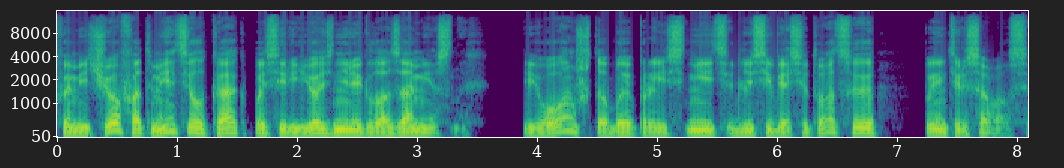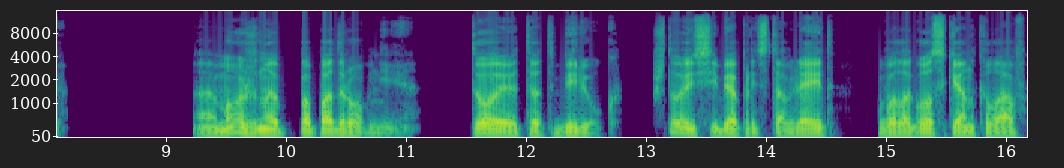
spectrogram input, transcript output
Фомичев отметил, как посерьезнели глаза местных, и он, чтобы прояснить для себя ситуацию, поинтересовался. «А можно поподробнее? Кто этот Бирюк? Что из себя представляет Вологодский анклав?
